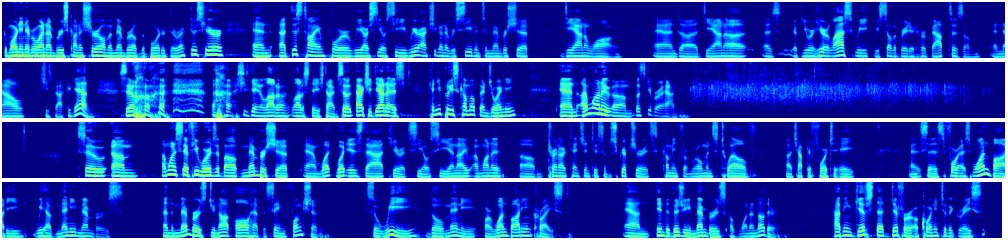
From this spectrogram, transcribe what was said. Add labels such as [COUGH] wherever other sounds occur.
Good morning, everyone. I'm Bruce Kaneshiro. I'm a member of the board of directors here. And at this time for We Are CLC, we are actually going to receive into membership Deanna Wong. And uh, Deanna, as if you were here last week, we celebrated her baptism, and now she's back again. So [LAUGHS] she's getting a lot of a lot of stage time. So actually, Deanna, as, can you please come up and join me? And I want to um, let's give her a hand. So um, I want to say a few words about membership and what, what is that here at CLC. And I, I want to um, turn our attention to some scripture. It's coming from Romans 12, uh, chapter 4 to 8. And it says, For as one body, we have many members, and the members do not all have the same function. So we, though many, are one body in Christ, and individually members of one another. Having gifts that differ according to the grace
